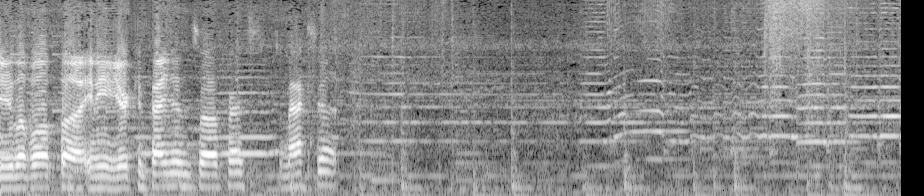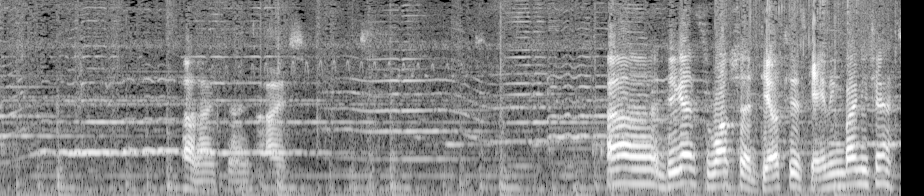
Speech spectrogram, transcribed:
Did you level up uh, any of your companions, uh, Prince, to max yet? Oh, nice, nice. Nice. Uh, do you guys watch uh, DLTS Gaming by any chance?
